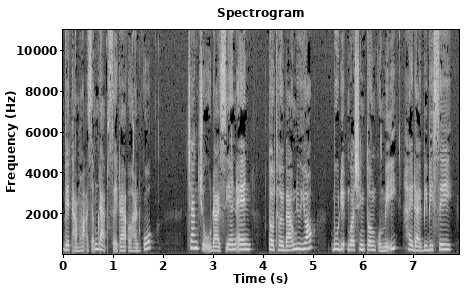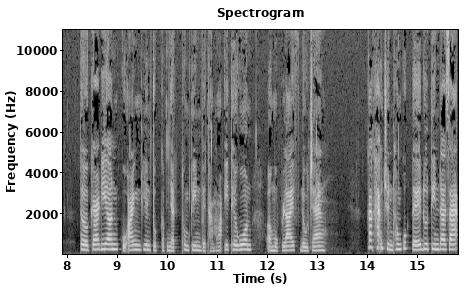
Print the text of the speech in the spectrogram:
về thảm họa dẫm đạp xảy ra ở Hàn Quốc. Trang chủ đài CNN, tờ thời báo New York, bưu điện Washington của Mỹ hay đài BBC, tờ Guardian của Anh liên tục cập nhật thông tin về thảm họa Itaewon ở mục live đầu trang. Các hãng truyền thông quốc tế đưa tin đa dạng,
